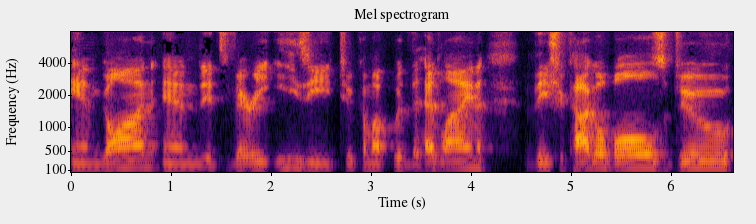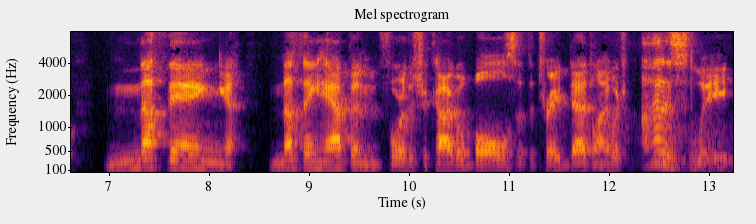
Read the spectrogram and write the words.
and gone, and it's very easy to come up with the headline The Chicago Bulls do nothing. Nothing happened for the Chicago Bulls at the trade deadline, which honestly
